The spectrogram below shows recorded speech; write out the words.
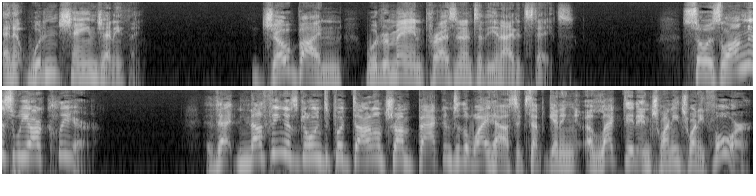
and it wouldn't change anything. Joe Biden would remain president of the United States. So as long as we are clear that nothing is going to put Donald Trump back into the White House except getting elected in 2024,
